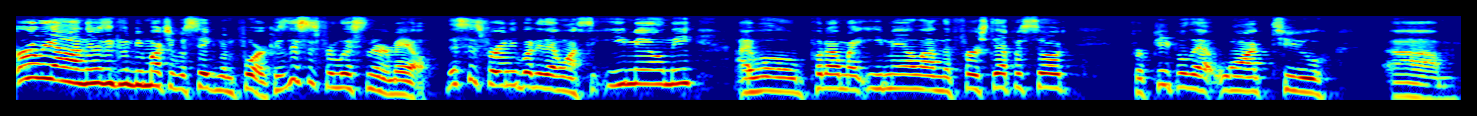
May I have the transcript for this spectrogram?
early on, there isn't going to be much of a segment four because this is for listener mail. This is for anybody that wants to email me. I will put out my email on the first episode for people that want to um,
